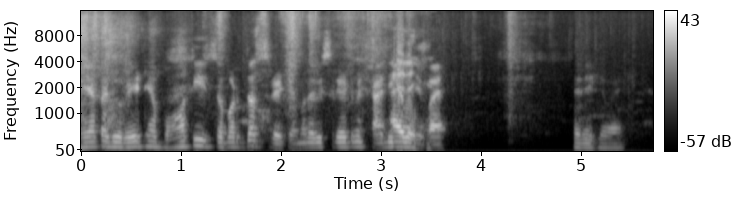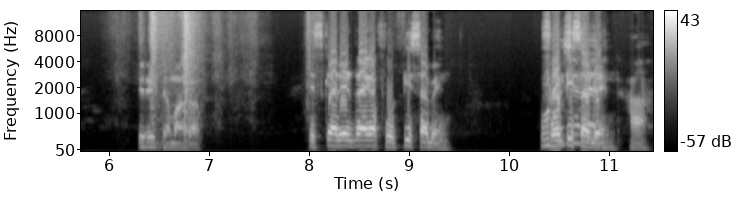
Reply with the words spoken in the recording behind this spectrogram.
भैया का जो रेट है बहुत ही ज़बरदस्त रेट है। मतलब इस रेट में शादी नहीं। पाए ये देखिए भाई ये रेट धमाका। इसका रेट रहेगा फोर्टी सेवन फोर्टी सेवन हाँ।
